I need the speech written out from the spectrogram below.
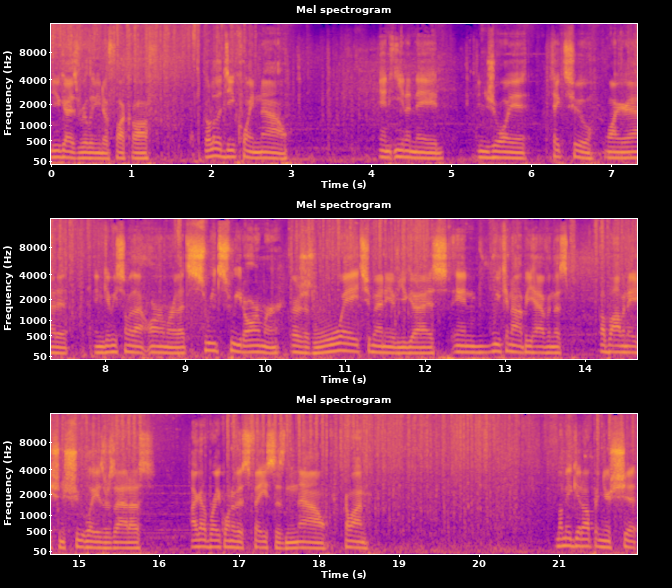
you guys really need to fuck off. Go to the decoy now. And eat a nade. Enjoy it. Take two while you're at it. And give me some of that armor. That sweet, sweet armor. There's just way too many of you guys. And we cannot be having this abomination shoot lasers at us. I gotta break one of his faces now. Come on. Let me get up in your shit.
